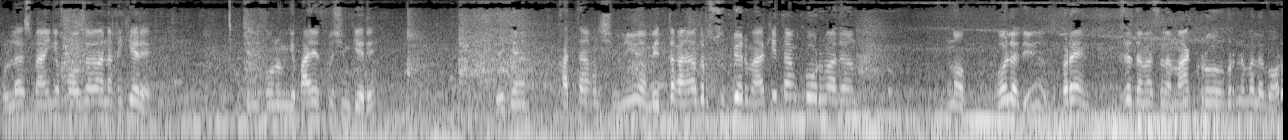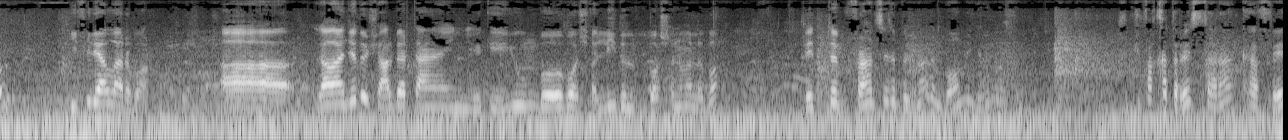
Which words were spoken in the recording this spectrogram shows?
Xullas menga hozir anaqa kerak telefonimga paynet qilishim kerak. Lekin qayerdan qilishni bilmayman. Bu yerda qanaqadir supermarket ham ko'rmadim. No bo'ladiyu brend bizada masalan makro bir nimalar boru и filiallari bor. Gollandiyada o'sha albertine yoki yumbo boshqa lidl boshqa nimalar bor. Bu yerda fransiyada bilmadim bormidi bilmadim chunki faqat restoran kafe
